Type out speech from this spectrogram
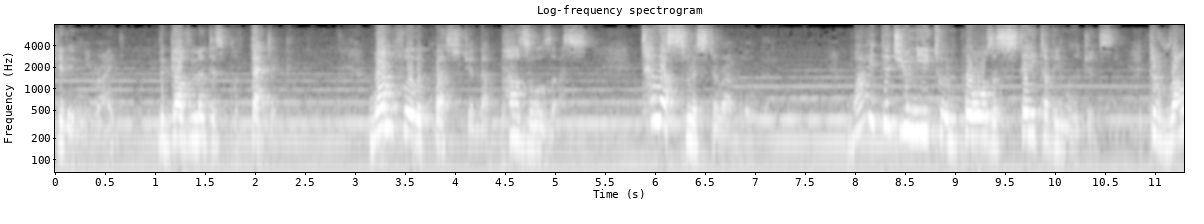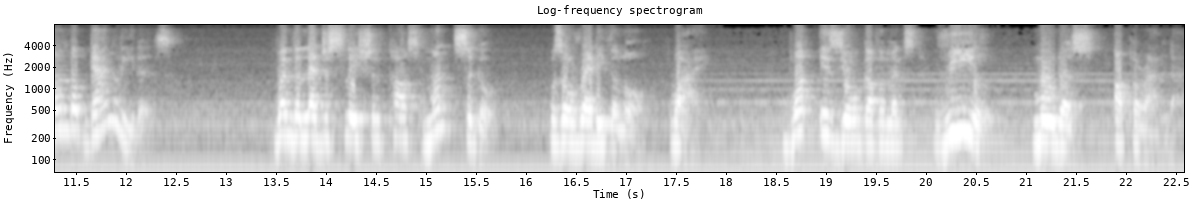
kidding me, right? The government is pathetic. One further question that puzzles us. Tell us, Mr. Ramlogan, why did you need to impose a state of emergency to round up gang leaders when the legislation passed months ago was already the law? Why? What is your government's real modus operandi?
